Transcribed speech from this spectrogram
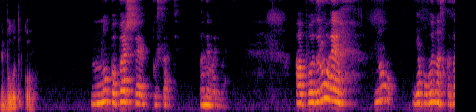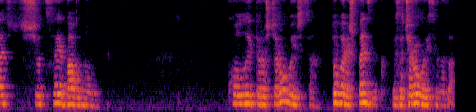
Не було такого. Ну, по-перше, писати, а не малювати. А по-друге, ну, я повинна сказати, що це два в одному. Коли ти розчаровуєшся, то береш пензлик і зачаровуєшся назад.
